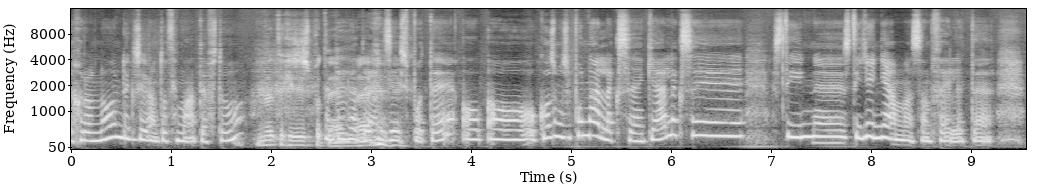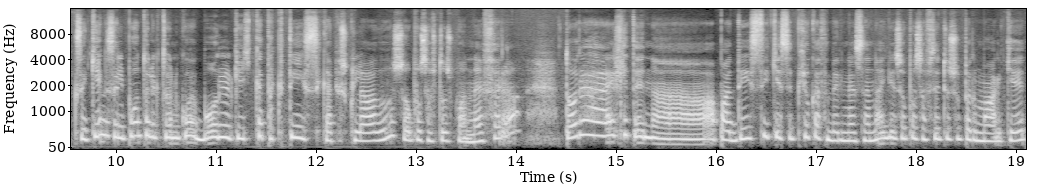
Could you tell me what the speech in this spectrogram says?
χρονών, δεν ξέρω αν το θυμάται αυτό. Δεν το έχει ζήσει ποτέ. Δεν θα το ε. έχει ζήσει ποτέ. Ο, ο, ο κόσμος λοιπόν άλλαξε και άλλαξε στην, ε, στη γενιά μας αν θέλετε. Ξεκίνησε λοιπόν το ηλεκτρονικό εμπόριο και έχει κατακτήσει κάποιους κλάδους όπως αυτός που ανέφερα. Τώρα έρχεται να απαντήσει και σε πιο καθημερινές ανάγκες όπως αυτή του σούπερ μάρκετ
